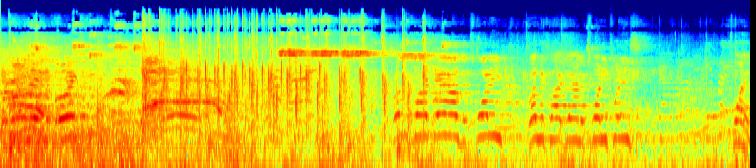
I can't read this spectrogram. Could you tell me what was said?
Good ball movement, boys. Run the clock down to 20. Run the clock down to 20, please. 20.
